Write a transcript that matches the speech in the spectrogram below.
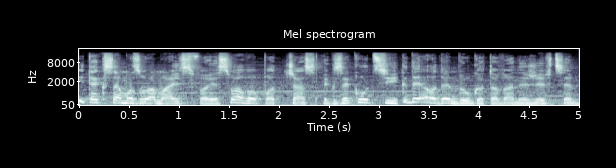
i tak samo złamali swoje słowo podczas egzekucji, gdy Oden był gotowany żywcem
